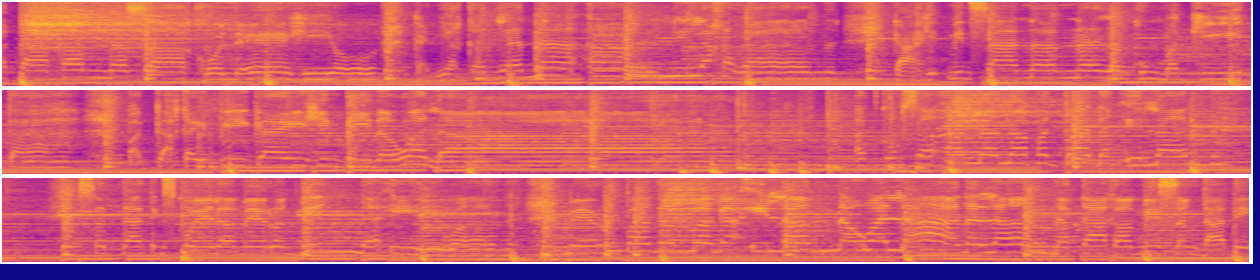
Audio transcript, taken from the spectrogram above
Nagkawatakan na sa kolehiyo. Kanya-kanya na ang nilakaran. Kahit minsan na lang kung magkita Pagkakaibigay hindi nawala. At kung saan na napadpad ang ilan Sa dating eskwela meron din naiwan. Meron pa ng mga ilang nawala na lang Nakakamiss ang dating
